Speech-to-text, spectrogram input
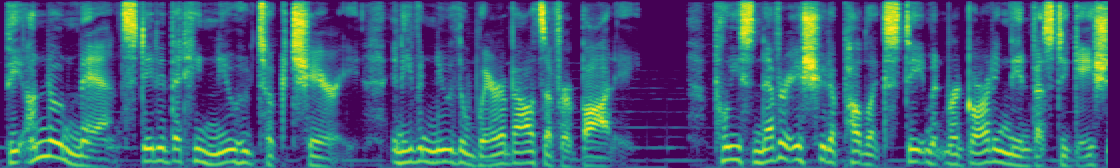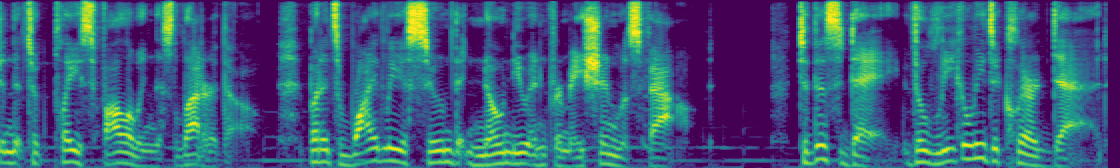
The unknown man stated that he knew who took Cherry and even knew the whereabouts of her body, Police never issued a public statement regarding the investigation that took place following this letter, though, but it's widely assumed that no new information was found. To this day, though legally declared dead,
